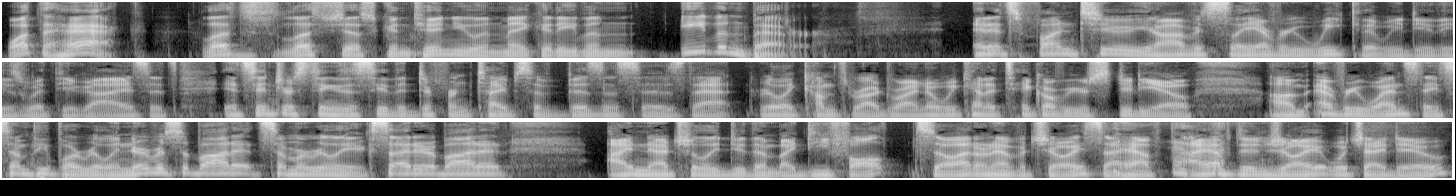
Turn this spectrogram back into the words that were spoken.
what the heck? Let's let's just continue and make it even even better. And it's fun too, you know, obviously every week that we do these with you guys, it's it's interesting to see the different types of businesses that really come through our door. I know we kind of take over your studio um, every Wednesday. Some people are really nervous about it, some are really excited about it. I naturally do them by default, so I don't have a choice. I have I have to enjoy it, which I do.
